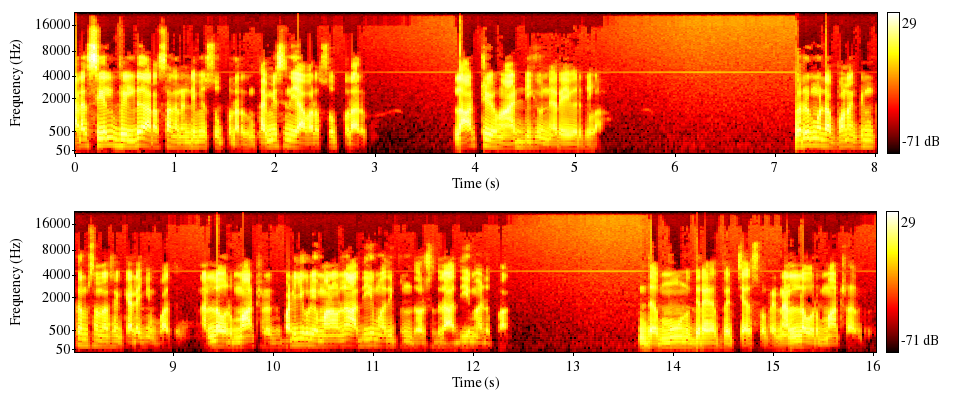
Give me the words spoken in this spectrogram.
அரசியல் ஃபீல்டு அரசாங்கம் ரெண்டுமே சூப்பரா இருக்கும். கமிஷன் வியாபாரம் சூப்பரா இருக்கும். லாட்ரி அடிக்கும் நிறைய இருக்கலாம் பெருங்கொண்ட போனால் இன்கம் சந்தோஷம் கிடைக்கும் பார்த்துங்க நல்ல ஒரு மாற்றம் இருக்கு. படிக்கக்கூடிய மாணவர்களும் அதிக மதிப்பு இந்த வருஷத்துல அதிகமா எடுப்பாங்க. இந்த மூணு கிரக பயிற்சியா சொல்றேன். நல்ல ஒரு மாற்றம் இருக்குது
